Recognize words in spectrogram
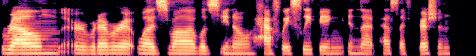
realm or whatever it was while I was, you know, halfway sleeping in that past life regression.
